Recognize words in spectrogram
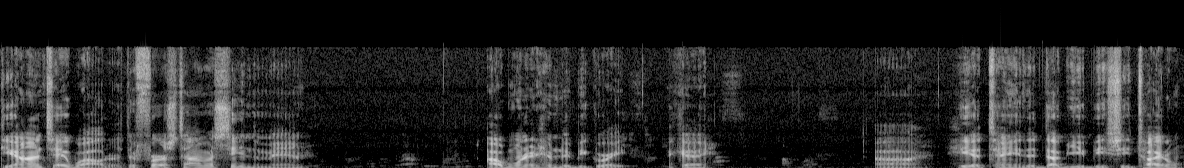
Deontay Wilder, the first time I seen the man, I wanted him to be great, okay? Uh, he attained the WBC title.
